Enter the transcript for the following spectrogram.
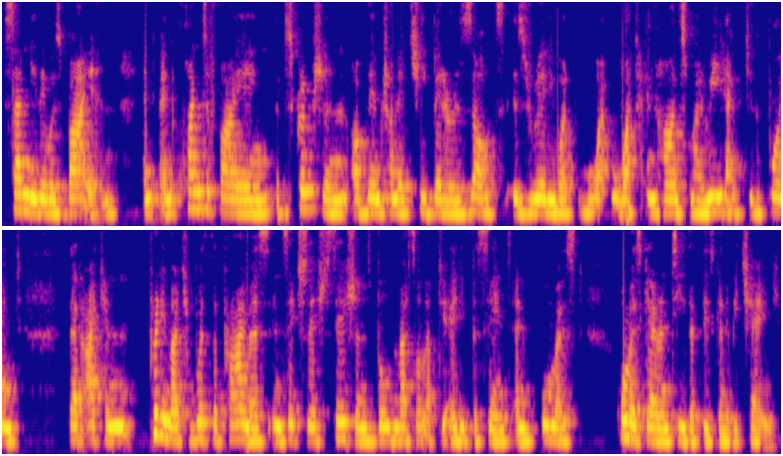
suddenly there was buy-in and, and quantifying the description of them trying to achieve better results is really what, what, what enhanced my rehab to the point that I can pretty much with the Primus in six sessions build muscle up to 80% and almost almost guarantee that there's going to be change.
